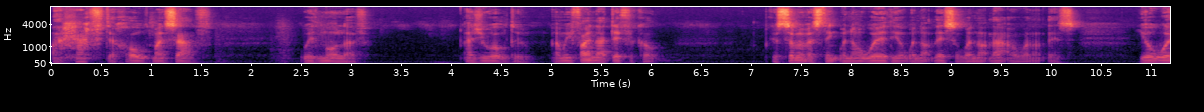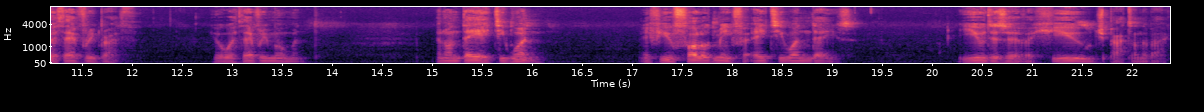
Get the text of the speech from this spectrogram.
I have to hold myself with more love as you all do. And we find that difficult because some of us think we're not worthy or we're not this or we're not that or we're not this. You're worth every breath. You're worth every moment. And on day 81, if you followed me for 81 days, you deserve a huge pat on the back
